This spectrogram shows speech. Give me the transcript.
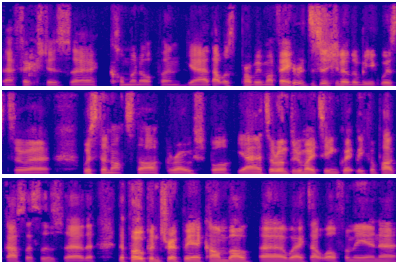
their fixtures uh, coming up. And yeah, that was probably my favorite decision of the week was to uh, was to not start Gross. But yeah, to run through my team quickly for podcast listeners, uh, the the Pope and Trippier combo uh, worked out well for me in uh,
